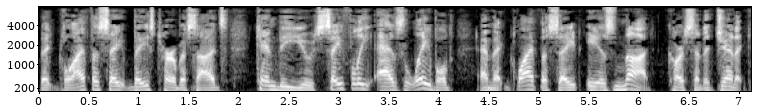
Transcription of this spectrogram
that glyphosate-based herbicides can be used safely as labeled and that glyphosate is not carcinogenic.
